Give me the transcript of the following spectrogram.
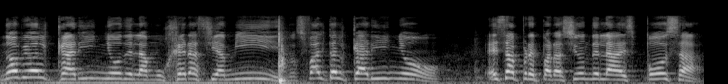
No veo el cariño de la mujer hacia mí. Nos falta el cariño. Esa preparación de la esposa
